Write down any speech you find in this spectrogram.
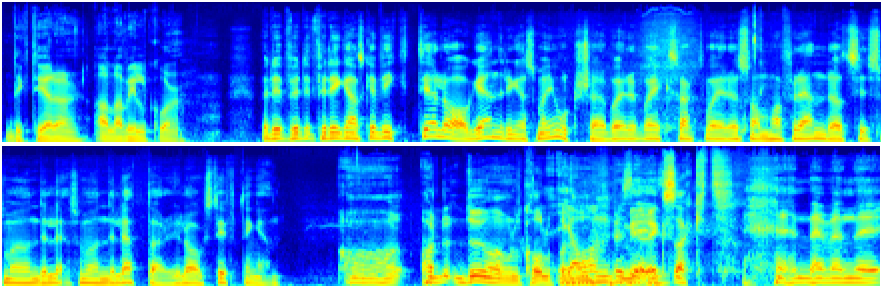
dikterar alla villkor. För det, för, det, för det är ganska viktiga lagändringar som har gjorts här. Vad, är det, vad exakt vad är det som har förändrats som, underlä, som underlättar i lagstiftningen? Oh, har du, du har väl koll på Ja, den precis. mer exakt? Nej, men eh,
